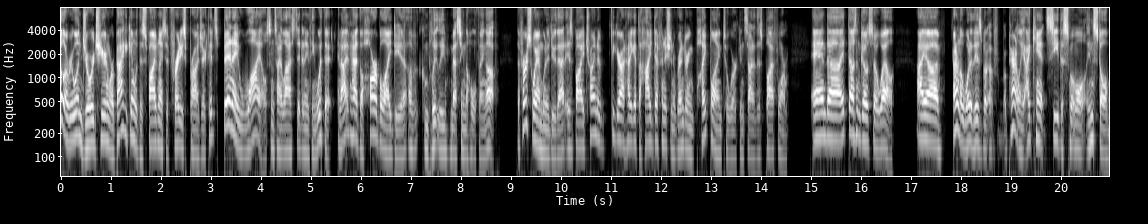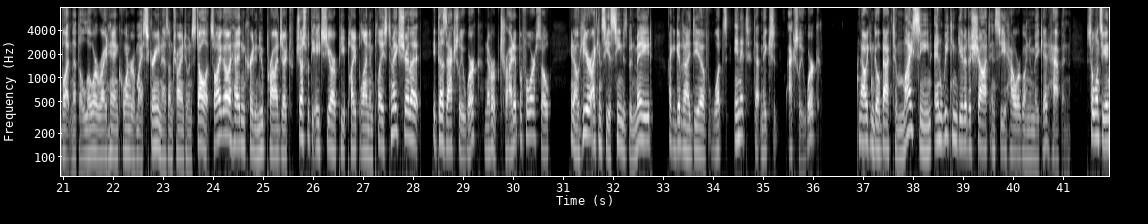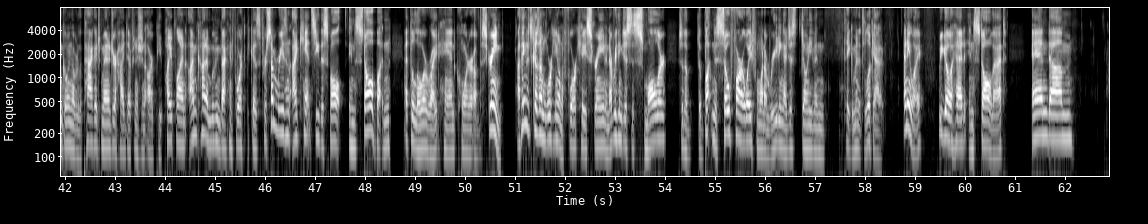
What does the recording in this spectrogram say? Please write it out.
Hello everyone, George here, and we're back again with this Five Nights at Freddy's project. It's been a while since I last did anything with it, and I've had the horrible idea of completely messing the whole thing up. The first way I'm going to do that is by trying to figure out how to get the high definition rendering pipeline to work inside of this platform. And uh, it doesn't go so well. I, uh, I don't know what it is, but uh, apparently I can't see the small install button at the lower right hand corner of my screen as I'm trying to install it. So I go ahead and create a new project just with the HDRP pipeline in place to make sure that it does actually work. I've Never tried it before, so you know, here I can see a scene has been made. I can get an idea of what's in it that makes it actually work. Now I can go back to my scene and we can give it a shot and see how we're going to make it happen. So once again, going over the package manager, high definition RP pipeline, I'm kind of moving back and forth because for some reason I can't see the small install button at the lower right hand corner of the screen. I think it's because I'm working on a 4K screen and everything just is smaller. So the, the button is so far away from what I'm reading, I just don't even take a minute to look at it. Anyway, we go ahead, install that, and um,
